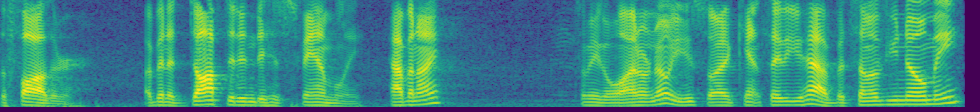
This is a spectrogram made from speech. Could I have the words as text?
the Father. I've been adopted into his family. Haven't I? Some of you go, well, I don't know you, so I can't say that you have. But some of you know me.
